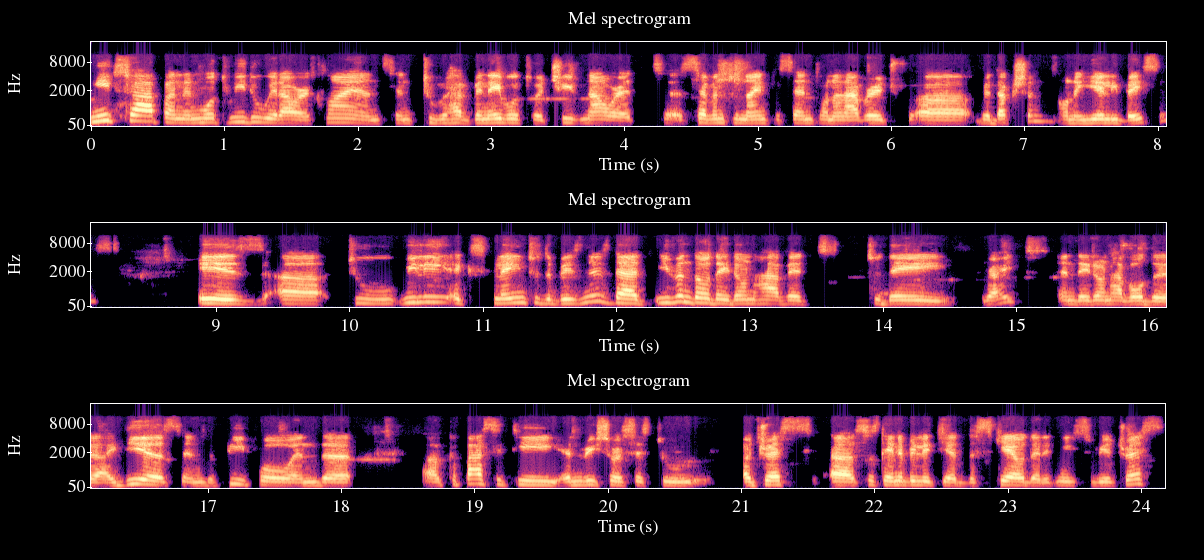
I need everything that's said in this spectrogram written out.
needs to happen and what we do with our clients and to have been able to achieve now we're at uh, 7 to 9% on an average uh, reduction on a yearly basis is uh, to really explain to the business that even though they don't have it today right and they don't have all the ideas and the people and the uh, capacity and resources to address uh, sustainability at the scale that it needs to be addressed.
